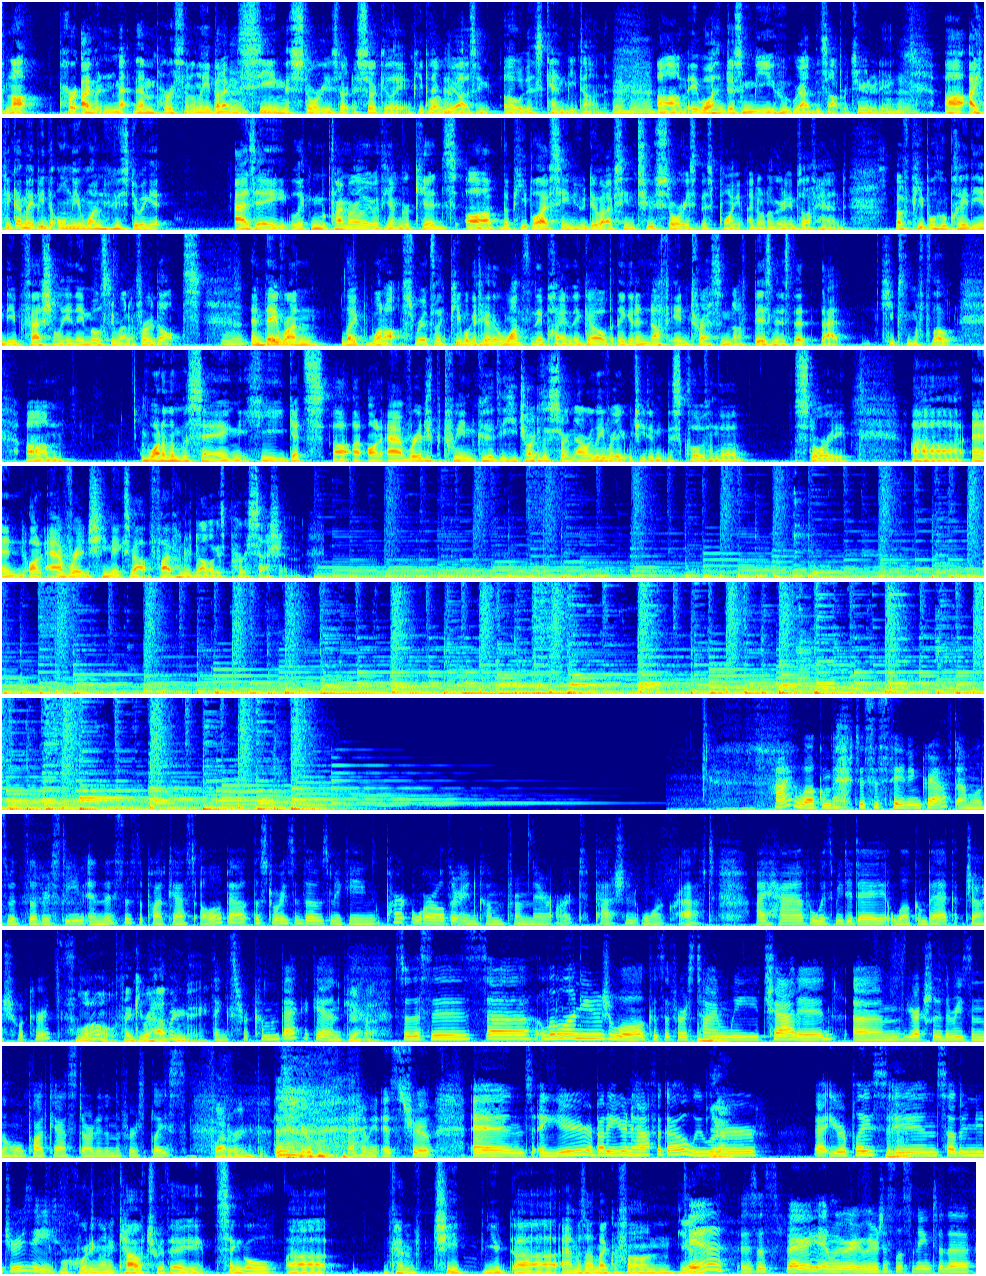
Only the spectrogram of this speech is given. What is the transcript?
have not. Per, I haven't met them personally, but Mm-hmm. I'm seeing the stories start to circulate, and people are realizing, oh, this can be done. Mm-hmm. Um, it wasn't just me who grabbed this opportunity. Uh, I think I might be the only one who's doing it as a like m- primarily with younger kids. Uh, Mm-hmm. the people I've seen who do it, I've seen two stories at this point. I don't know their names offhand. Of people who play D and D professionally, and they mostly run it for adults, Mm-hmm. and they run like one-offs where it's like people get together once and they play and they go, but they get enough interest and enough business that that keeps them afloat. Um, one of them was saying he gets uh, on average between because he charges a certain hourly rate, which he didn't disclose on the story, uh, and on average he makes about five hundred dollars per session. Welcome back to Sustaining Craft. I'm Elizabeth Silverstein, and this is the podcast all about the stories of those making part or all their income from their art, passion, or craft. I have with me today, welcome back, Joshua Kurtz. Hello, thank you for having me. Thanks for coming back again. Yeah. So this is uh, a little unusual because the first time Mm-hmm. we chatted, um, you're actually the reason the whole podcast started in the first place. Flattering, but thank you. I mean, it's true. And a year, about a year and a half ago, we Yeah. At your place Mm-hmm. in southern New Jersey. Recording on a couch with a single, uh, kind of cheap uh, Amazon microphone. Yeah. Yeah, it was just very, and we were we were just listening to the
